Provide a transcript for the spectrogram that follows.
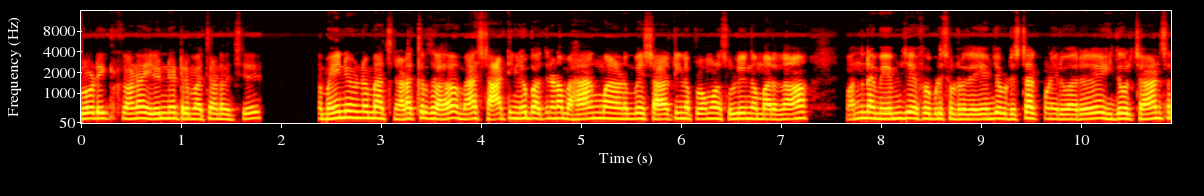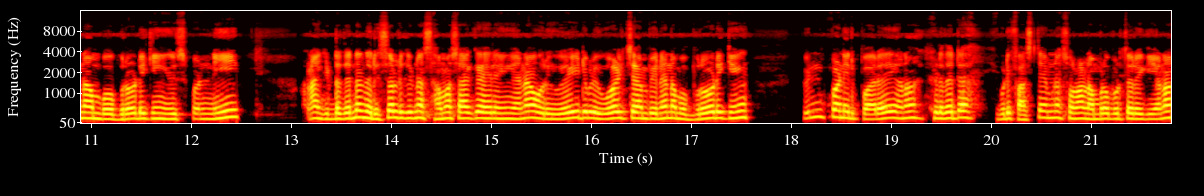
ப்ரோடிக்கான எலிமினேட்டர் மேட்ச் நடந்துச்சு மெயின் இவெண்ட் மேட்ச் நடக்கிறது அதாவது மேட்ச் ஸ்டார்டிங்லேயே பார்த்தீங்கன்னா நம்ம ஹேங் மேன் போய் ஸ்டார்டிங்கில் ப்ரோமோவில் சொல்லியிருந்த மாதிரி தான் வந்து நம்ம எம்ஜிஎஃப் எப்படி சொல்கிறது எம்ஜிஎஃப் டிஸ்ட்ராக்ட் பண்ணிடுவார். இது ஒரு சான்ஸை நம்ம ப்ரோடிக்கிங் யூஸ் பண்ணி ஆனால் கிட்டத்தட்ட அந்த ரிசல்ட் கிட்ட செம ஷாக்காக ஏன்னா ஒரு வெயிட்டபிள் வேர்ல்டு சாம்பியனை நம்ம ப்ரோடிக்கிங் வின் பண்ணியிருப்பார் ஏன்னா கிட்டத்தட்ட இப்படி ஃபஸ்ட் டைம்னா சொல்லலாம் நம்மளை பொறுத்த வரைக்கும் ஏன்னா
